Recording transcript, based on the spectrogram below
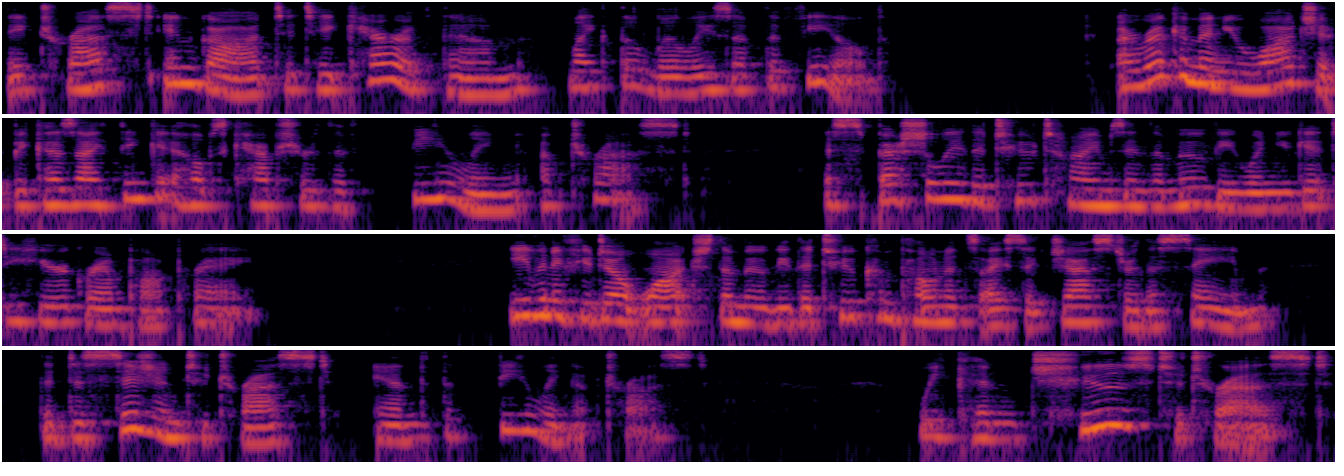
They trust in God to take care of them like the lilies of the field. I recommend you watch it because I think it helps capture the feeling of trust, especially the two times in the movie when you get to hear Grandpa pray. Even if you don't watch the movie, the two components I suggest are the same the decision to trust and the feeling of trust. We can choose to trust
